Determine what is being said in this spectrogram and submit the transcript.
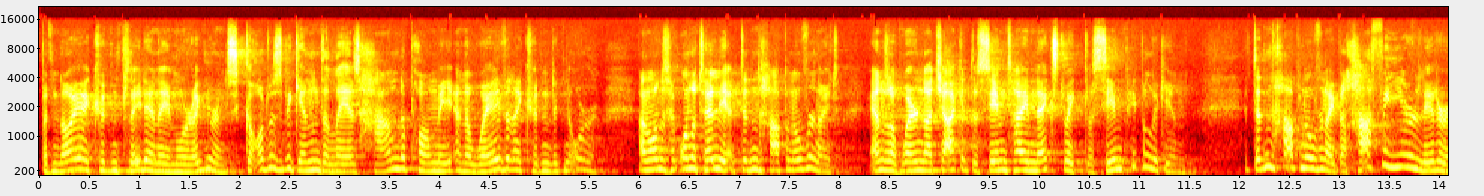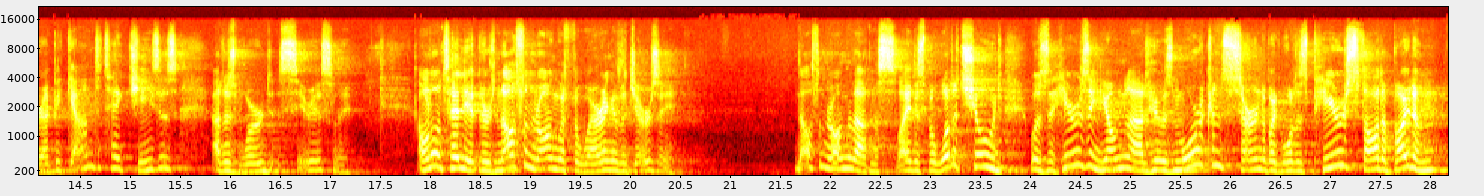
But now I couldn't plead any more ignorance. God was beginning to lay his hand upon me in a way that I couldn't ignore. And I want to, tell you, it didn't happen overnight. I ended up wearing that jacket the same time next week, the same people again. It didn't happen overnight, but half a year later, I began to take Jesus at his word seriously. I want to tell you, there's nothing wrong with the wearing of the jersey. Nothing wrong with that in the slightest. But what it showed was that here's a young lad who was more concerned about what his peers thought about him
